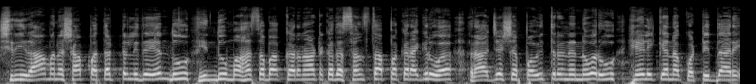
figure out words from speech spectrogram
ಶ್ರೀರಾಮನ ಶಾಪ ತಟ್ಟಲಿದೆ ಎಂದು ಹಿಂದೂ ಮಹಾಸಭಾ ಕರ್ನಾಟಕದ ಸಂಸ್ಥಾಪಕರಾಗಿರುವ ರಾಜೇಶ ಪವಿತ್ರನೆನ್ನುವರು ಹೇಳಿಕೆಯನ್ನು ಕೊಟ್ಟಿದ್ದಾರೆ.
